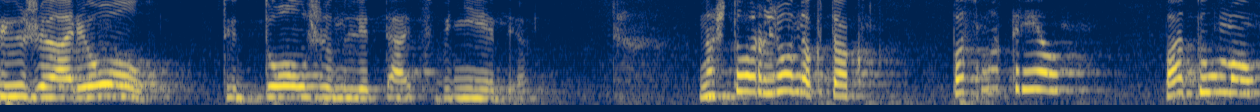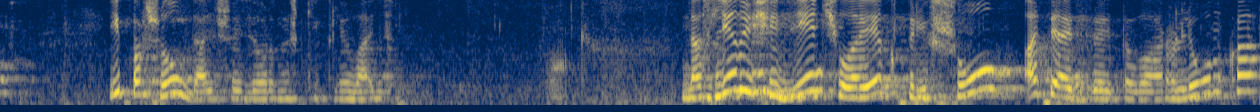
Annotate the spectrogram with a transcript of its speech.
ты же орел, ты должен летать в небе. На что орленок так посмотрел, подумал и пошел дальше зернышки клевать. На следующий день человек пришел опять за этого орленка,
